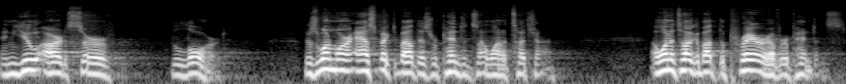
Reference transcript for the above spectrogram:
and you are to serve the Lord. There's one more aspect about this repentance I want to touch on. I want to talk about the prayer of repentance.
